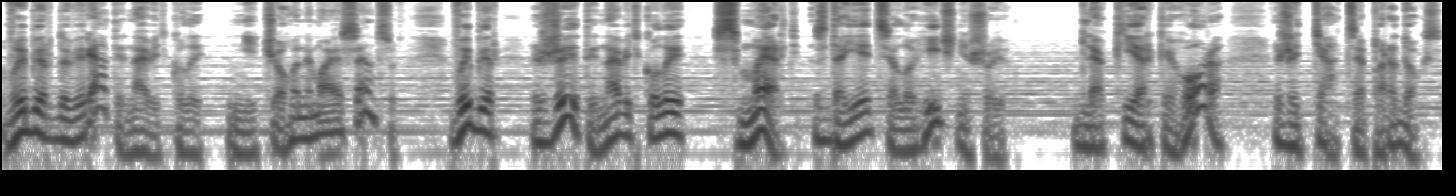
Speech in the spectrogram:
Вибір довіряти, навіть коли нічого не має сенсу. Вибір жити, навіть коли смерть здається логічнішою. Для К'єркегора життя це парадокс.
